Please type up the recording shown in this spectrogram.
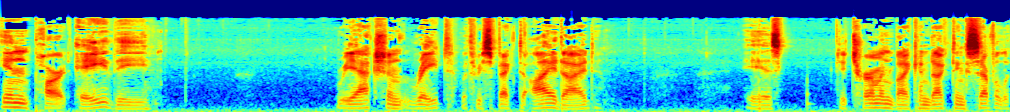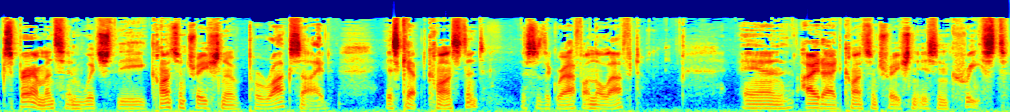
In part A, the reaction rate with respect to iodide is determined by conducting several experiments in which the concentration of peroxide is kept constant. This is the graph on the left and iodide concentration is increased.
